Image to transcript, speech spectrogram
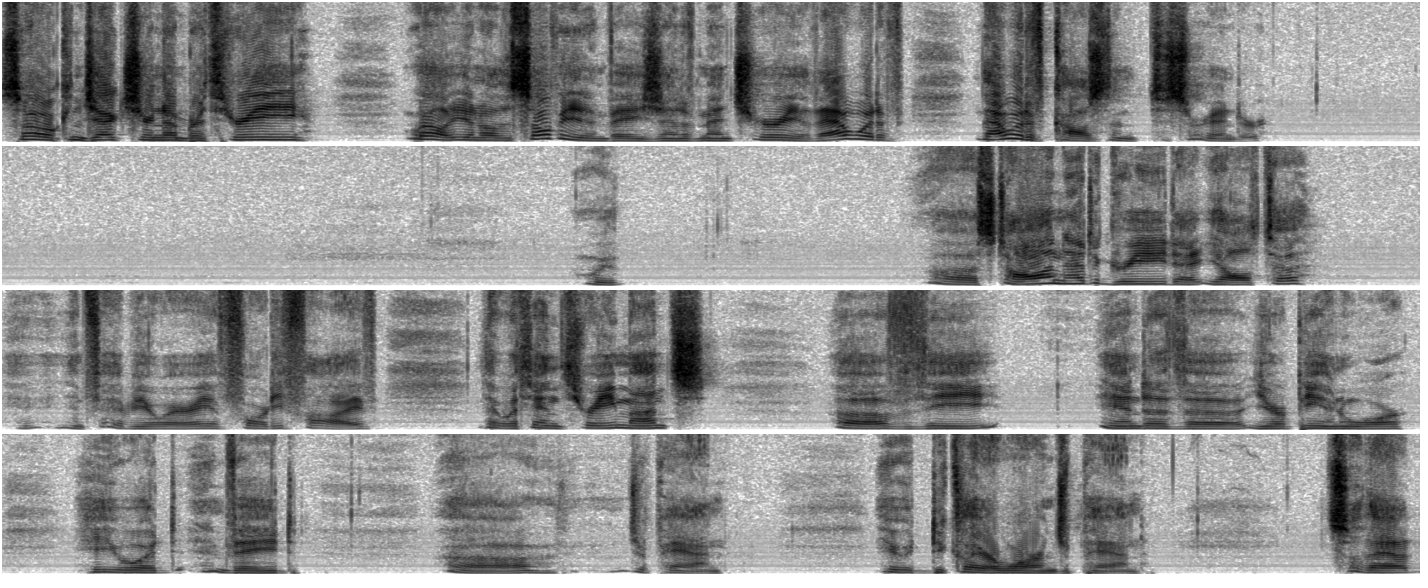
So conjecture number three, well, you know, the Soviet invasion of Manchuria, that would have, that would have caused them to surrender. Uh, Stalin had agreed at Yalta in February of 45 that within three months of the end of the European war, he would invade uh, Japan. He would declare war on Japan. So that,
